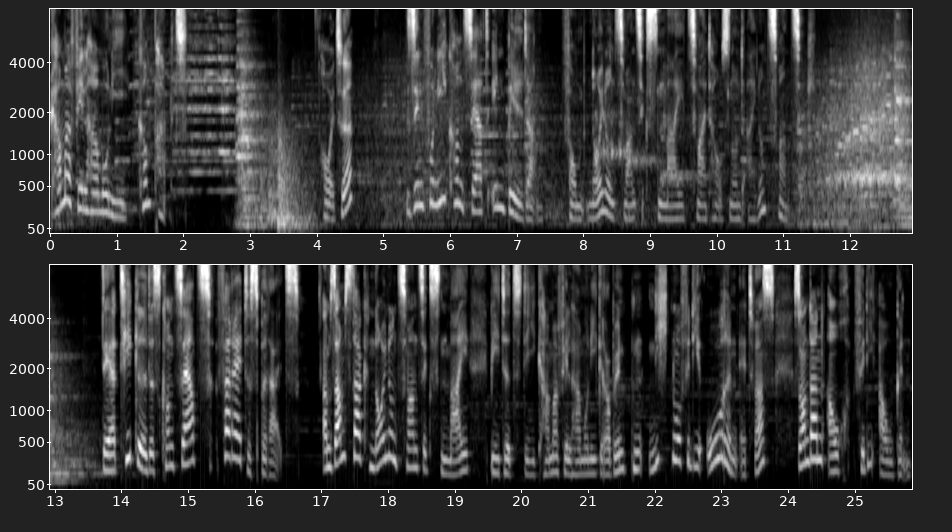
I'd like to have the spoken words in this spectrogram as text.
Kammerphilharmonie kompakt. Heute Sinfoniekonzert in Bildern vom 29. Mai 2021. Der Titel des Konzerts verrät es bereits. Am Samstag, 29. Mai, bietet die Kammerphilharmonie Grabünden nicht nur für die Ohren etwas, sondern auch für die Augen.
